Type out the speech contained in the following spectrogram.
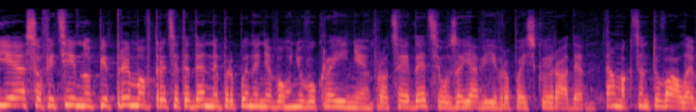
ЄС офіційно підтримав 30-денне припинення вогню в Україні. Про це йдеться у заяві Європейської ради. Там акцентували,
